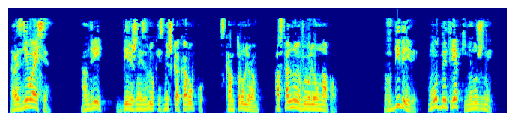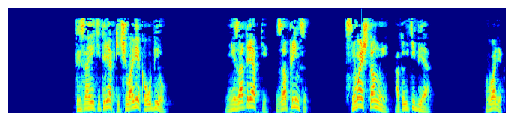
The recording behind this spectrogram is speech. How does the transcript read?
«Раздевайся». Андрей бережно извлек из мешка коробку с контроллером, остальное вывалил на пол. В Бибереве модные тряпки не нужны. «Ты за эти тряпки человека убил!» «Не за тряпки, за принцип. Снимай штаны, а то и тебя». Вадик,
